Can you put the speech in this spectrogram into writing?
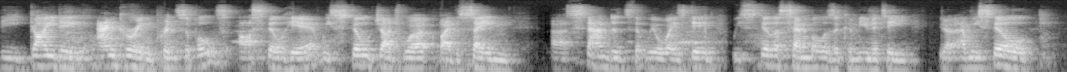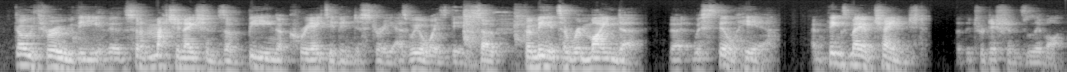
the guiding, anchoring principles are still here. We still judge work by the same uh, standards that we always did. We still assemble as a community, you know, and we still go through the, the sort of machinations of being a creative industry as we always did. So for me, it's a reminder that we're still here and things may have changed, but the traditions live on.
